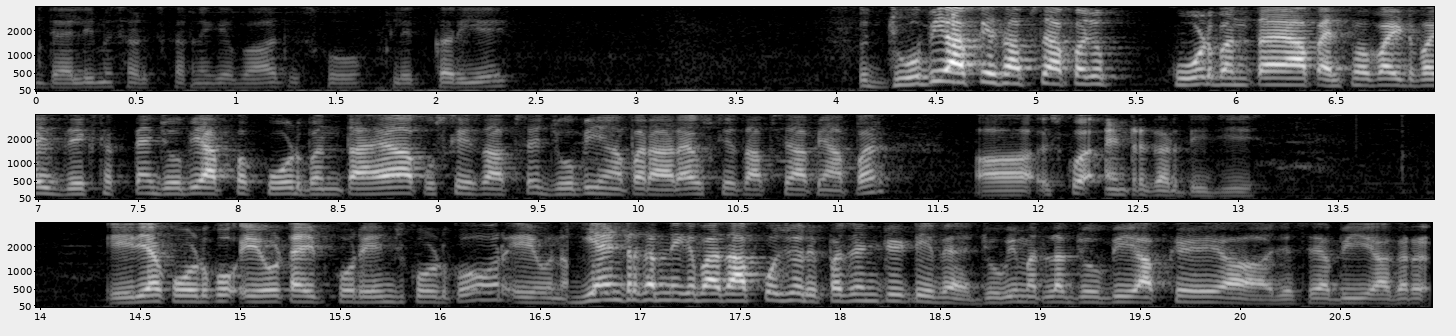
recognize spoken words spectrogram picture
दिल्ली में सर्च करने के बाद इसको क्लिक करिए। तो जो भी आपके हिसाब से आपका जो कोड बनता है आप अल्फाबाइट वाइज देख सकते हैं। जो भी आपका कोड बनता है आप उसके हिसाब से जो भी यहाँ पर आ रहा है उसके हिसाब से आप यहाँ पर आ, इसको एंटर कर दीजिए। एरिया कोड को एओ टाइप को रेंज कोड को और एओ ये एंटर करने के बाद आपको जो रिप्रेजेंटेटिव है, जो भी मतलब जो भी आपके जैसे अभी अगर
